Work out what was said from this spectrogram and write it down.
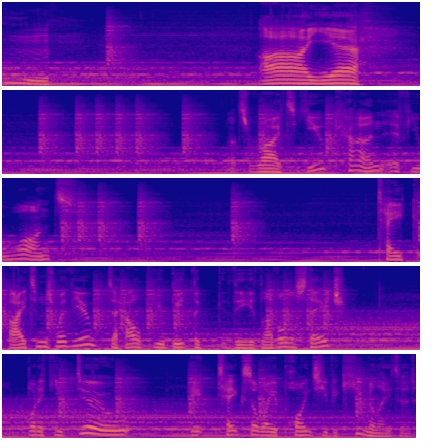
Hmm. Ah, yeah. Right. You can, if you want, take items with you to help you beat the, the level stage. But if you do, it takes away points you've accumulated.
